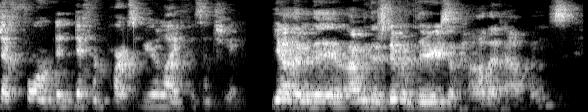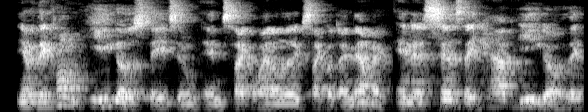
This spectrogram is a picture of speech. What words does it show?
they're formed in different parts of your life essentially yeah they're, they, i mean there's different theories of how that happens you know they call them ego states in, in psychoanalytic psychodynamic in a sense they have ego they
